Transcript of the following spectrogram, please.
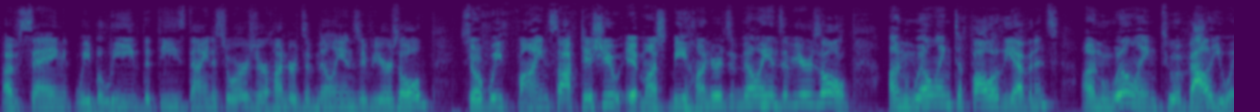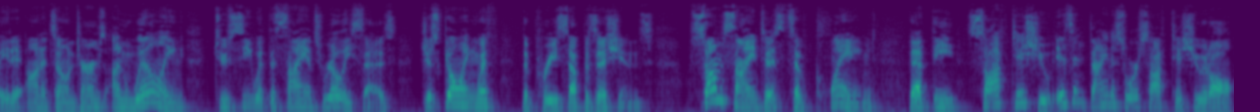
of saying we believe that these dinosaurs are hundreds of millions of years old. So if we find soft tissue, it must be hundreds of millions of years old. Unwilling to follow the evidence, unwilling to evaluate it on its own terms, unwilling to see what the science really says, just going with the presuppositions. Some scientists have claimed that the soft tissue isn't dinosaur soft tissue at all,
